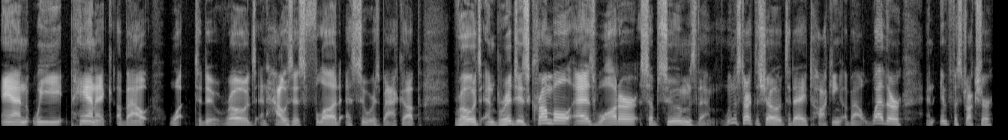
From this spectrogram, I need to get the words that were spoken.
and we panic about what to do. Roads and houses flood as sewers back up. Roads and bridges crumble as water subsumes them. We're going to start the show today talking about weather and infrastructure,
